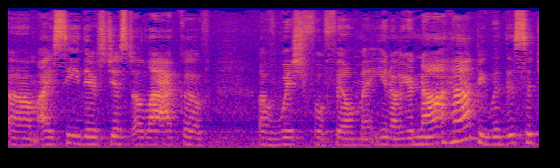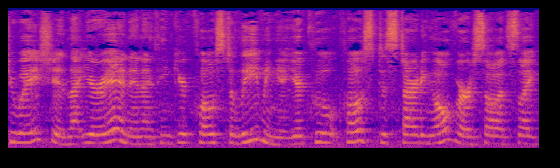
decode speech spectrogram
um, i see there's just a lack of of wish fulfillment. You know, you're not happy with this situation that you're in, and I think you're close to leaving it. You're cl- close to starting over. So it's like,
